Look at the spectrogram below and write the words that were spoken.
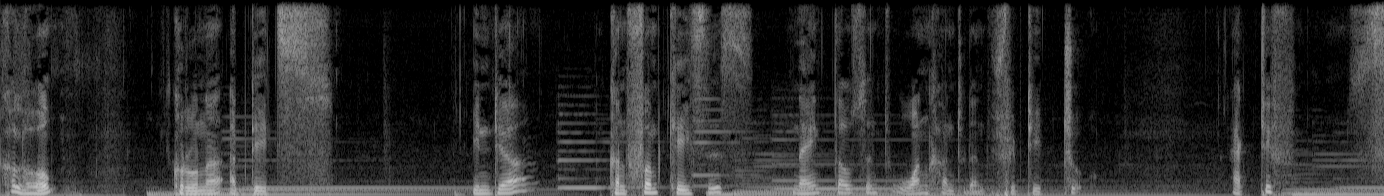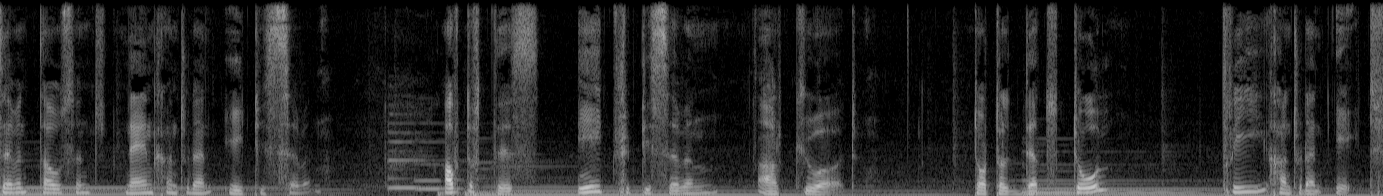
Hello, Corona updates. India confirmed cases 9,152, active 7,987. Out of this, 857 are cured. Total death toll 308.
